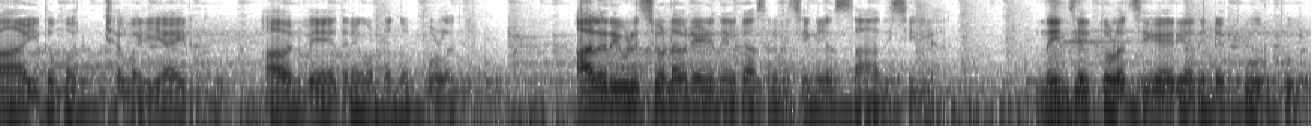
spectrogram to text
ആ ഇതും ഒറ്റ വരിയായിരുന്നു. അവൻ വേദന കൊണ്ടൊന്ന് പുളഞ്ഞു. അലറി വിളിച്ചുകൊണ്ട് അവൻ എഴുന്നേൽക്കാൻ ശ്രമിച്ചെങ്കിലും സാധിച്ചില്ല. നെഞ്ചിൽ തുളച്ചു കയറി അതിന്റെ കൂർപ്പുകൾ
